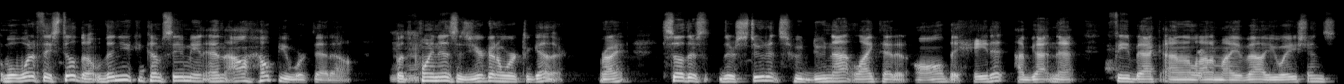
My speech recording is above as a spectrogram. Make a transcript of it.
Well what if they still don't? Well, then you can come see me and, and i'll help you work that out. But mm-hmm. the point is is you're going to work together right? So there's there's students who do not like that at all. They hate it. I've gotten that feedback on a lot of my evaluations.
